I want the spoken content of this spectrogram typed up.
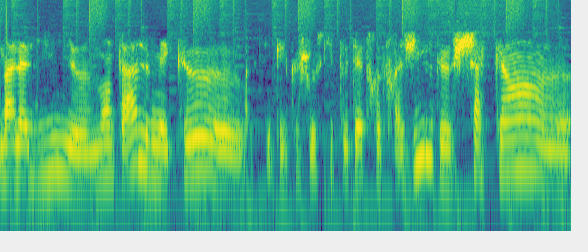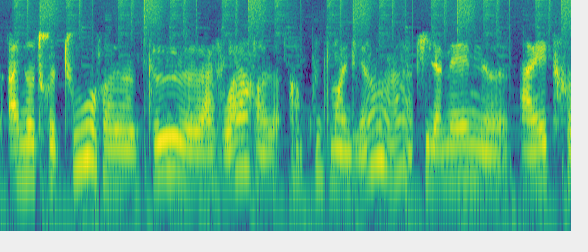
maladie euh, mentale, mais que c'est quelque chose qui peut être fragile, que chacun, à notre tour, peut avoir un coup de moins bien hein, qui l'amène à être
